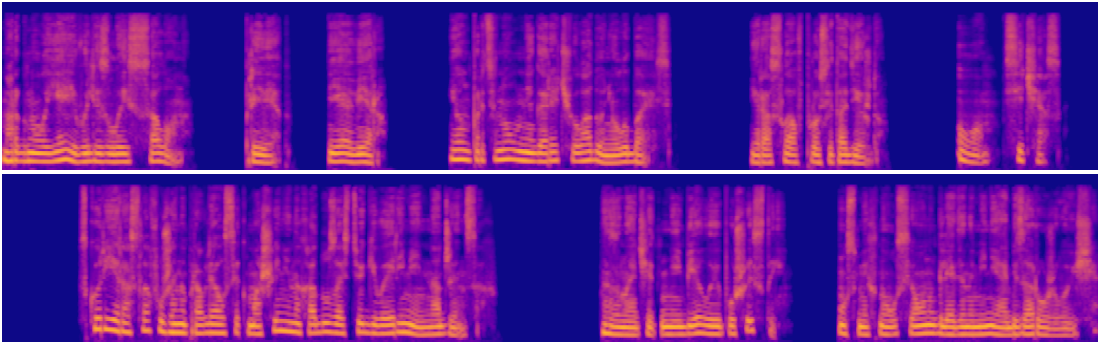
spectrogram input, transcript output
Моргнула я и вылезла из салона. «Привет, я Вера». И он протянул мне горячую ладонь, улыбаясь. Ярослав просит одежду. «О, сейчас». Вскоре Ярослав уже направлялся к машине, на ходу застегивая ремень на джинсах. «Значит, не белый и пушистый?» — усмехнулся он, глядя на меня обезоруживающе.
